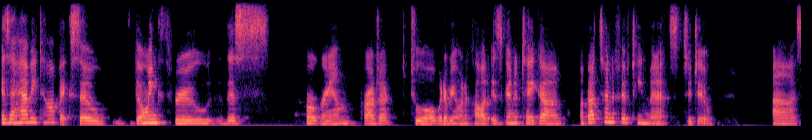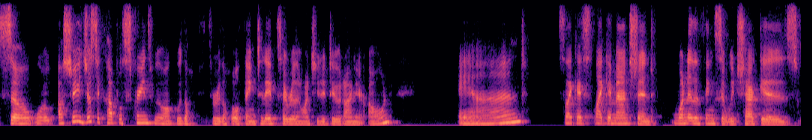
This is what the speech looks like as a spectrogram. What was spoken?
it's a heavy topic. So going through this program, project, tool, whatever you want to call it, is going to take uh, about 10 to 15 minutes to do. Uh, so we'll, I'll show you just a couple screens. We won't go the, through the whole thing today because I really want you to do it on your own. And it's like I, like I mentioned, one of the things that we check is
